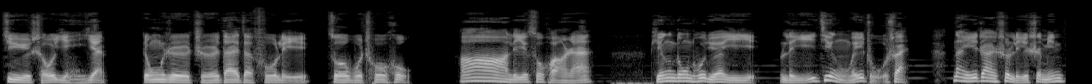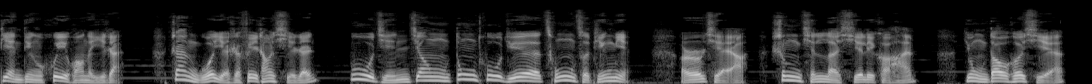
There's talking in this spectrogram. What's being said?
聚首饮宴，终日只待在府里，足不出户。啊！李素恍然，平东突厥一役，李靖为主帅，那一战是李世民奠定辉煌的一战，战果也是非常喜人。不仅将东突厥从此平灭，而且呀，生擒了协力可汗，用刀和血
